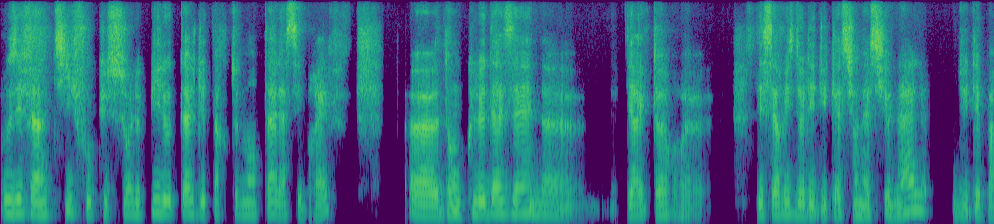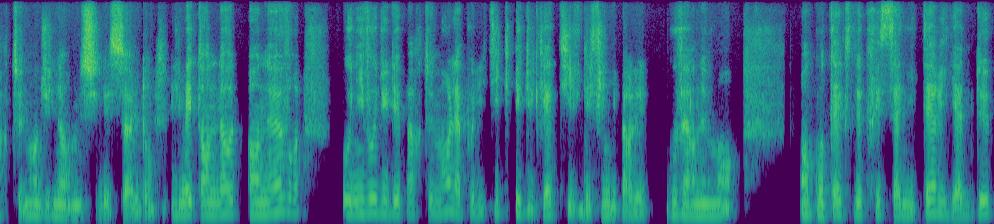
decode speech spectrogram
Je vous ai fait un petit focus sur le pilotage départemental assez bref. Euh, donc, le DAZEN, euh, directeur euh, des services de l'éducation nationale, du département du Nord, M. Dessol. Donc, ils mettent en, en œuvre au niveau du département la politique éducative définie par le gouvernement. En contexte de crise sanitaire, il y a deux,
